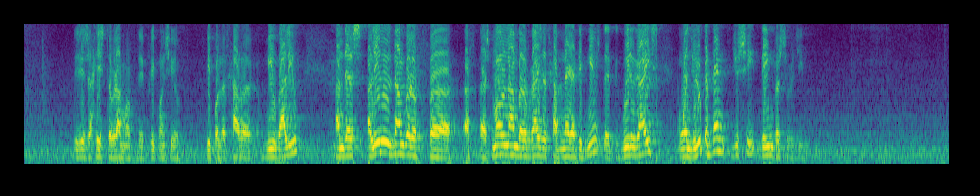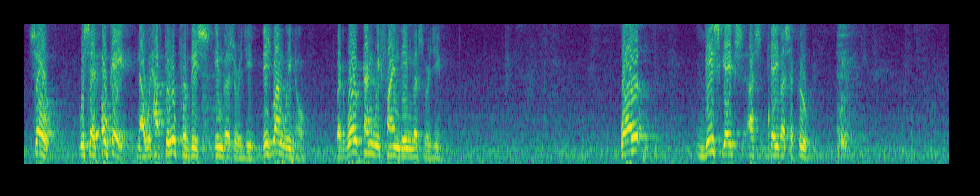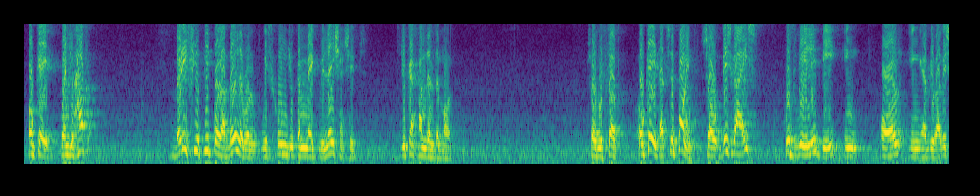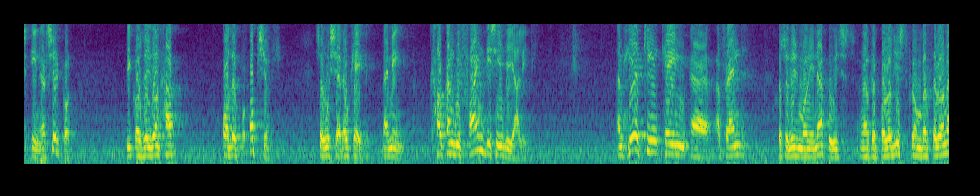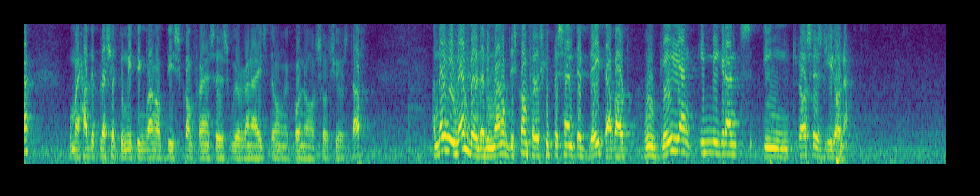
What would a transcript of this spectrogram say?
This is a histogram of the frequency of people that have a mu value. And there's a little number of, uh, a, a small number of guys that have negative mu's, the weird guys. And when you look at them, you see the inverse regime. So we said, okay, now we have to look for this inverse regime. This one we know. But where can we find the inverse regime? Well, this gave us, gave us a clue. Okay, when you have very few people available with whom you can make relationships, you can handle them all. So we thought, okay, that's the point. So these guys could really be in all in everybody's inner circle because they don't have other options. So we said, okay, I mean, how can we find this in reality? And here came, came uh, a friend, José Luis Molina, who is an anthropologist from Barcelona, whom I had the pleasure to meet in one of these conferences we organized on econo socio stuff. And I remember that in one of these conferences he presented data about Bulgarian immigrants in Roses, Girona.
